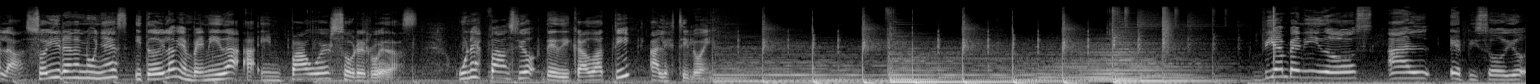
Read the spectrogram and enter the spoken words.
Hola, soy Irene Núñez y te doy la bienvenida a Empower sobre Ruedas, un espacio dedicado a ti al estilo IN. Bienvenidos al episodio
